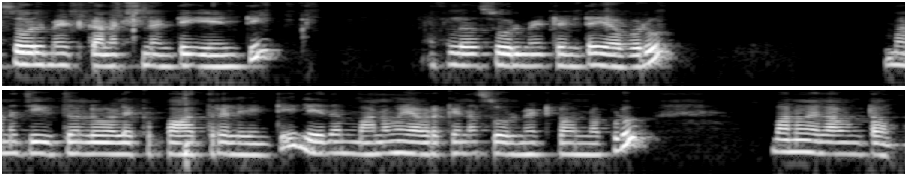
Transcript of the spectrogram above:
సోల్మేట్ కనెక్షన్ అంటే ఏంటి? అసలు సోల్మేట్ అంటే ఎవరు? మన జీవితంలో వాళ్ళ యొక్క పాత్రలు ఏంటి? లేదా మనం ఎవరికైనా సోల్మేట్గా ఉన్నప్పుడు మనం ఎలా ఉంటాం?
